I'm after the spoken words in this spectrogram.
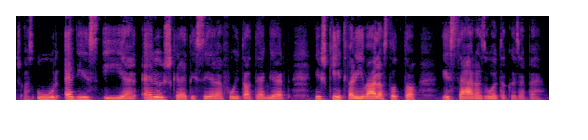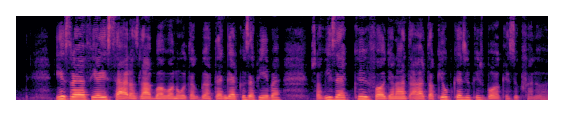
és az Úr egész éjjel erős keleti széllel fújta a tengert, és kétfelé választotta, és száraz volt a közepe. Izrael fiai száraz lábbal vonultak be a tenger közepébe, és a vizek kőfalgyanánt álltak jobb kezük és bal kezük felől.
